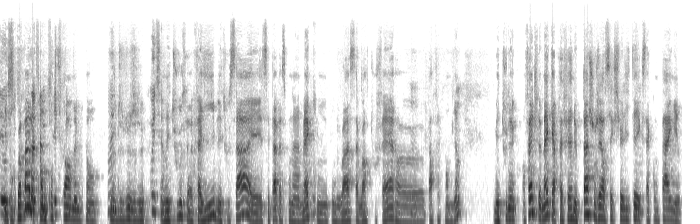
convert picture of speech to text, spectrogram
et pourquoi pas le prendre pour soi en même temps On est tous faillibles et tout ça, et c'est pas parce qu'on a un mec qu'on doit savoir tout faire mm. parfaitement bien. Mais tout en fait, le mec a préféré ne pas changer leur sexualité et que sa compagne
